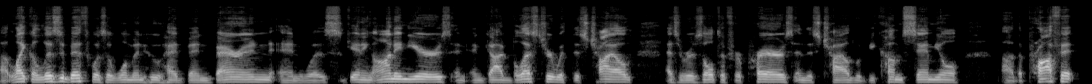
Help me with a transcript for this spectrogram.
uh, like Elizabeth was a woman who had been barren and was getting on in years, and, and God blessed her with this child as a result of her prayers, and this child would become Samuel uh, the prophet.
